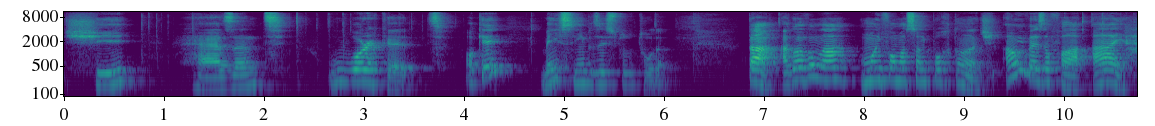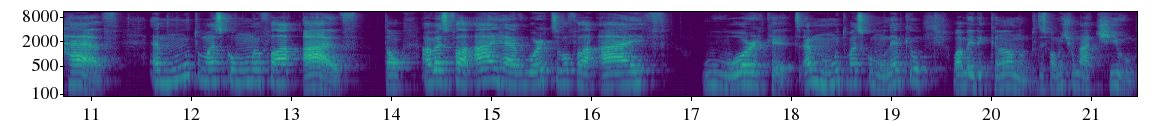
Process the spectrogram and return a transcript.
She hasn't worked. Ok? Bem simples a estrutura. Tá, agora vamos lá, uma informação importante. Ao invés de eu falar I have, é muito mais comum eu falar I've. Então, ao invés de eu falar I have worked, eu vou falar I've worked. É muito mais comum. Lembra que o, o, americano, principalmente o nativo,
